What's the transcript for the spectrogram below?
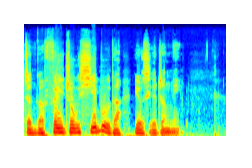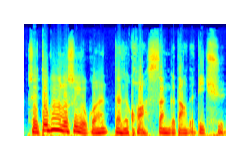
整个非洲西部的又是一个证明。所以都跟俄罗斯有关，但是跨三个大的地区。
